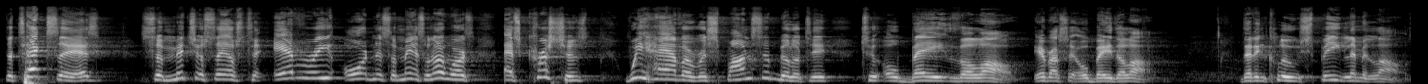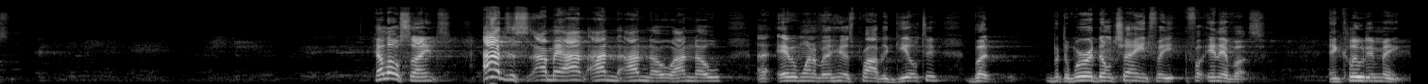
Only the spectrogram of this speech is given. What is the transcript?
The text says submit yourselves to every ordinance of man. So, in other words, as Christians, we have a responsibility to obey the law. Everybody say, obey the law. That includes speed limit laws. Hello, saints. I just, I mean, I, I, I know, I know uh, every one of us here is probably guilty, but, but the word don't change for, for any of us, including me.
